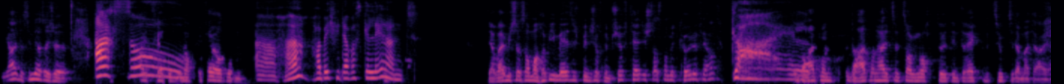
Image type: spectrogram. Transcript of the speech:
ja, das sind ja solche Ach so. Aha, habe ich wieder was gelernt. Ja, weil mich das auch mal hobbymäßig bin ich auf einem Schiff tätig, das noch mit Kohle fährt. Und da Geil. hat man, da hat man halt sozusagen noch den direkten Bezug zu der Materie.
